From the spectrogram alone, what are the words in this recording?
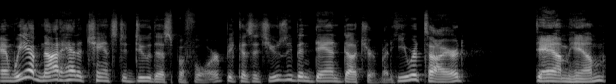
And we have not had a chance to do this before because it's usually been Dan Dutcher, but he retired. Damn him.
